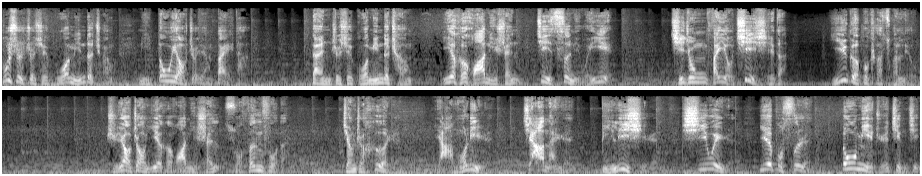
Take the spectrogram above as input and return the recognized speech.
不是这些国民的城，你都要这样待他。但这些国民的城，耶和华你神既赐你为业，其中凡有气息的，一个不可存留。只要照耶和华你神所吩咐的，将这赫人、亚摩利人、迦南人、比利洗人、西魏人、耶布斯人都灭绝净尽，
